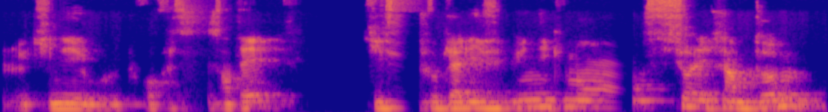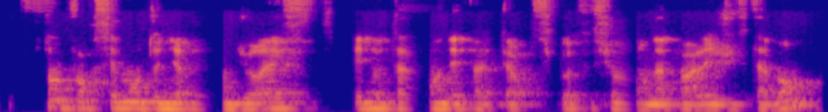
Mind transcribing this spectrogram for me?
le kiné ou le professeur de santé qui se focalise uniquement sur les symptômes sans forcément tenir compte du reste et notamment des facteurs psychosociaux dont on a parlé juste avant,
